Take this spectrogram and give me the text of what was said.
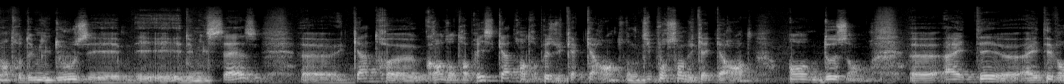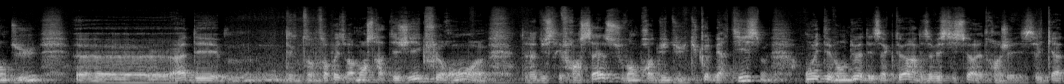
entre 2012 et, et- et 2016, euh, quatre euh, grandes entreprises, quatre entreprises du CAC 40, donc 10% du CAC 40, en deux ans, a, été, a été vendu à des, des entreprises vraiment stratégiques, fleurons euh, de l'industrie française, souvent produits du, colbertisme, ont été vendus à des acteurs, à des investisseurs étrangers. C'est le cas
